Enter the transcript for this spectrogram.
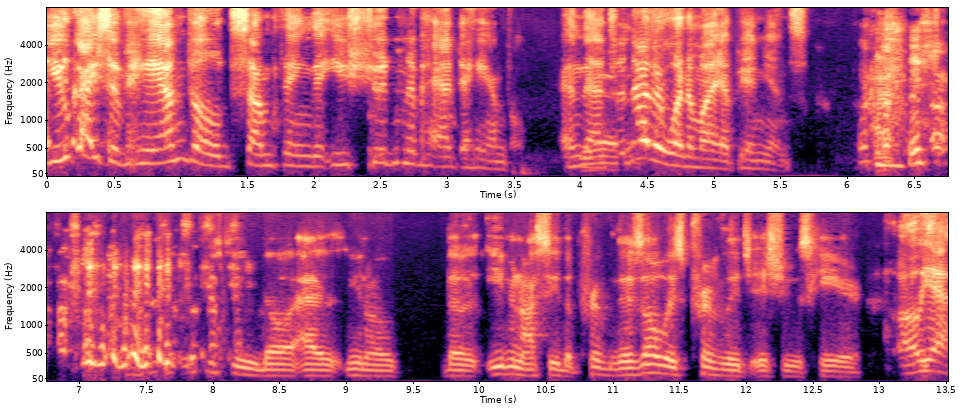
you guys have handled something that you shouldn't have had to handle. And that's yeah. another one of my opinions. interesting though, as you know, the even I see the privilege there's always privilege issues here Oh yeah.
